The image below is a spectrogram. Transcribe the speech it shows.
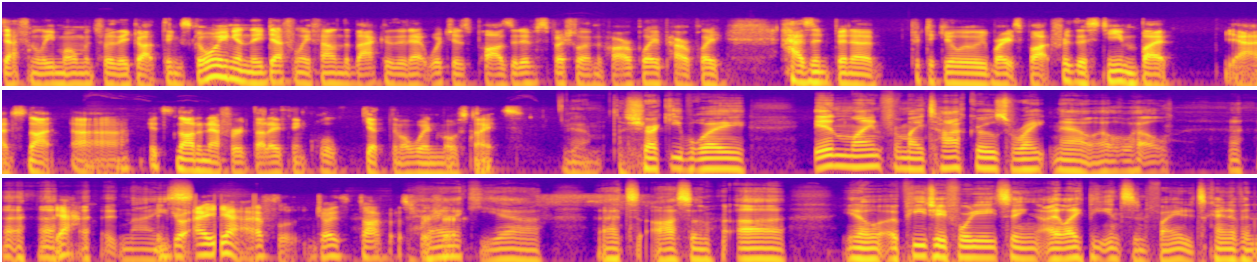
definitely moments where they got things going and they definitely found the back of the net, which is positive, especially on the power play. Power play hasn't been a particularly bright spot for this team, but yeah, it's not uh, it's not an effort that I think will get them a win most nights. Yeah, Sharky boy, in line for my tacos right now. LOL. yeah, nice. Enjoy, uh, yeah, absolutely. Enjoy the tacos for Heck sure. Yeah, that's awesome. Uh, you know, a PJ48 saying, I like the instant fight. It's kind of an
